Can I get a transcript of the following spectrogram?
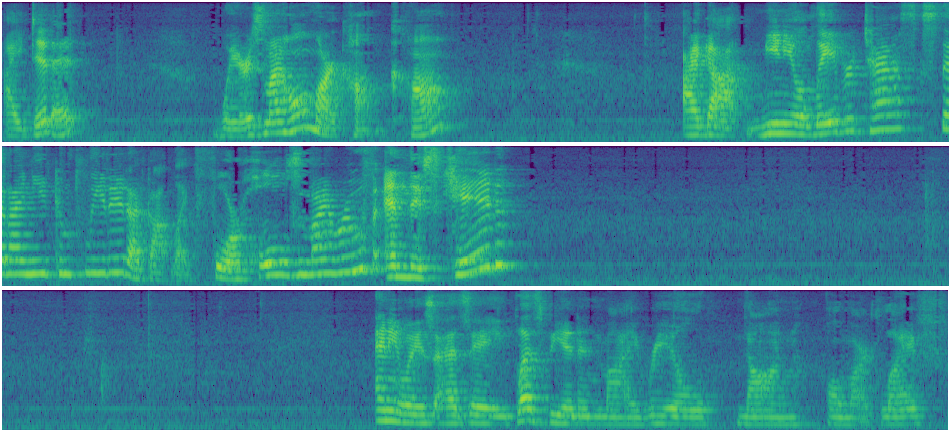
I did it. Where's my Hallmark hunk, huh? I got menial labor tasks that I need completed. I've got like four holes in my roof. And this kid, anyways, as a lesbian in my real non-Hallmark life,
